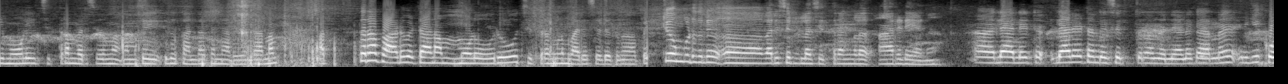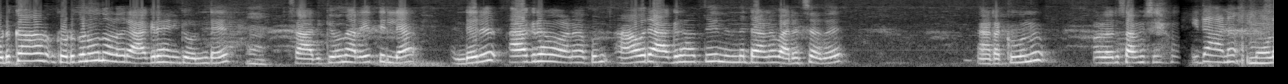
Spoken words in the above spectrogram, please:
ഈ മോൾ ഈ ചിത്രം വരച്ചതെന്ന് നമുക്ക് ഇത് കണ്ടാൽ തന്നെ അറിയാം. കാരണം അത്ര പാടുപെട്ടാണ് മോൾ ഓരോ ചിത്രങ്ങളും വരച്ചെടുക്കുന്നത്. അപ്പോൾ ഏറ്റവും കൂടുതൽ വരച്ചിട്ടുള്ള ചിത്രങ്ങൾ ആരുടെയാണ്? ലാലേട്ട ലാലേട്ടന്റെ ചിത്രം തന്നെയാണ്. കാരണം എനിക്ക് കൊടുക്കാൻ കൊടുക്കണമെന്നുള്ള ഒരു ആഗ്രഹം എനിക്കുണ്ട്. സാധിക്കുമെന്ന് അറിയത്തില്ല. എന്റെ ഒരു ആഗ്രഹമാണ്. അപ്പം ആ ഒരു ആഗ്രഹത്തിൽ നിന്നിട്ടാണ് വരച്ചത്. നടക്കുമെന്ന് ഉള്ളൊരു സംശയം. ഇതാണ് മോൾ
